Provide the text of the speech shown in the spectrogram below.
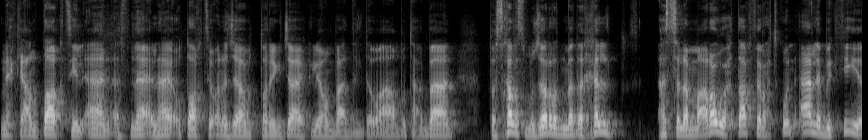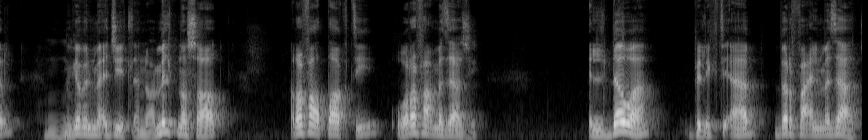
نحكي عن طاقتي الآن أثناء الهاي وطاقتي وأنا جاي بالطريق جايك اليوم بعد الدوام وتعبان بس خلص مجرد ما دخلت هسه لما أروح طاقتي رح تكون أعلى بكثير من. قبل ما أجيت لأنه عملت نشاط رفع طاقتي ورفع مزاجي. الدواء بالاكتئاب بيرفع المزاج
